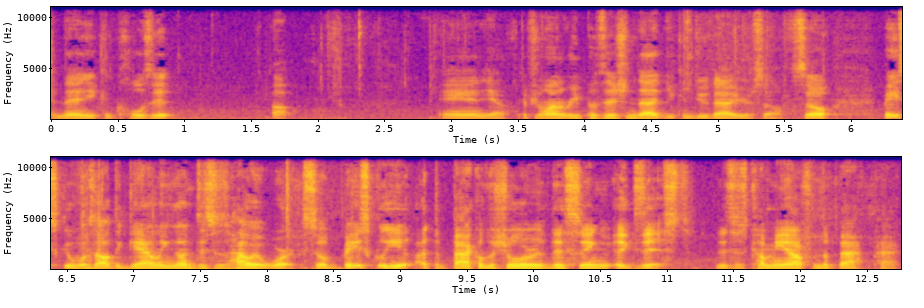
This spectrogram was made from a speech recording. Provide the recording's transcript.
And then you can close it up. And yeah if you want to reposition that you can do that yourself. So basically without the Gatling gun this is how it works. So basically at the back of the shoulder this thing exists. This is coming out from the backpack.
